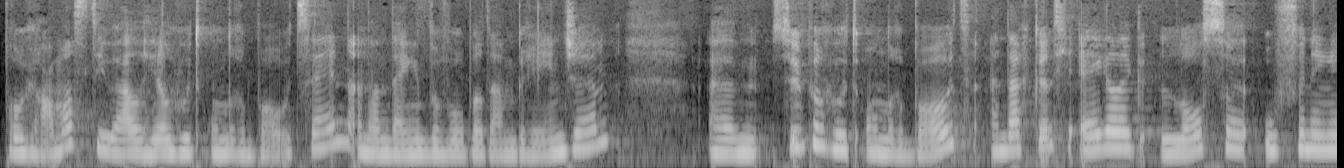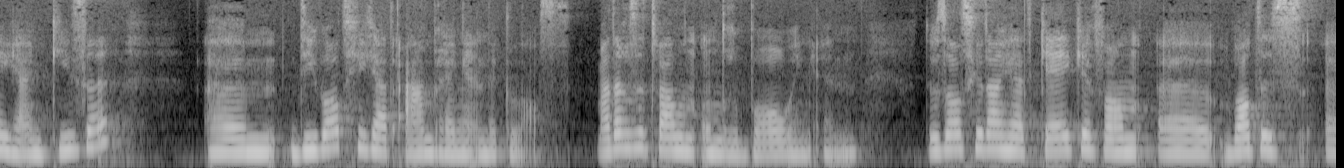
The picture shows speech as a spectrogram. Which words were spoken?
programma's die wel heel goed onderbouwd zijn. En dan denk ik bijvoorbeeld aan Brain Gym. Um, supergoed onderbouwd. En daar kun je eigenlijk losse oefeningen gaan kiezen die wat je gaat aanbrengen in de klas. Maar daar zit wel een onderbouwing in. Dus als je dan gaat kijken van uh, wat is, uh,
